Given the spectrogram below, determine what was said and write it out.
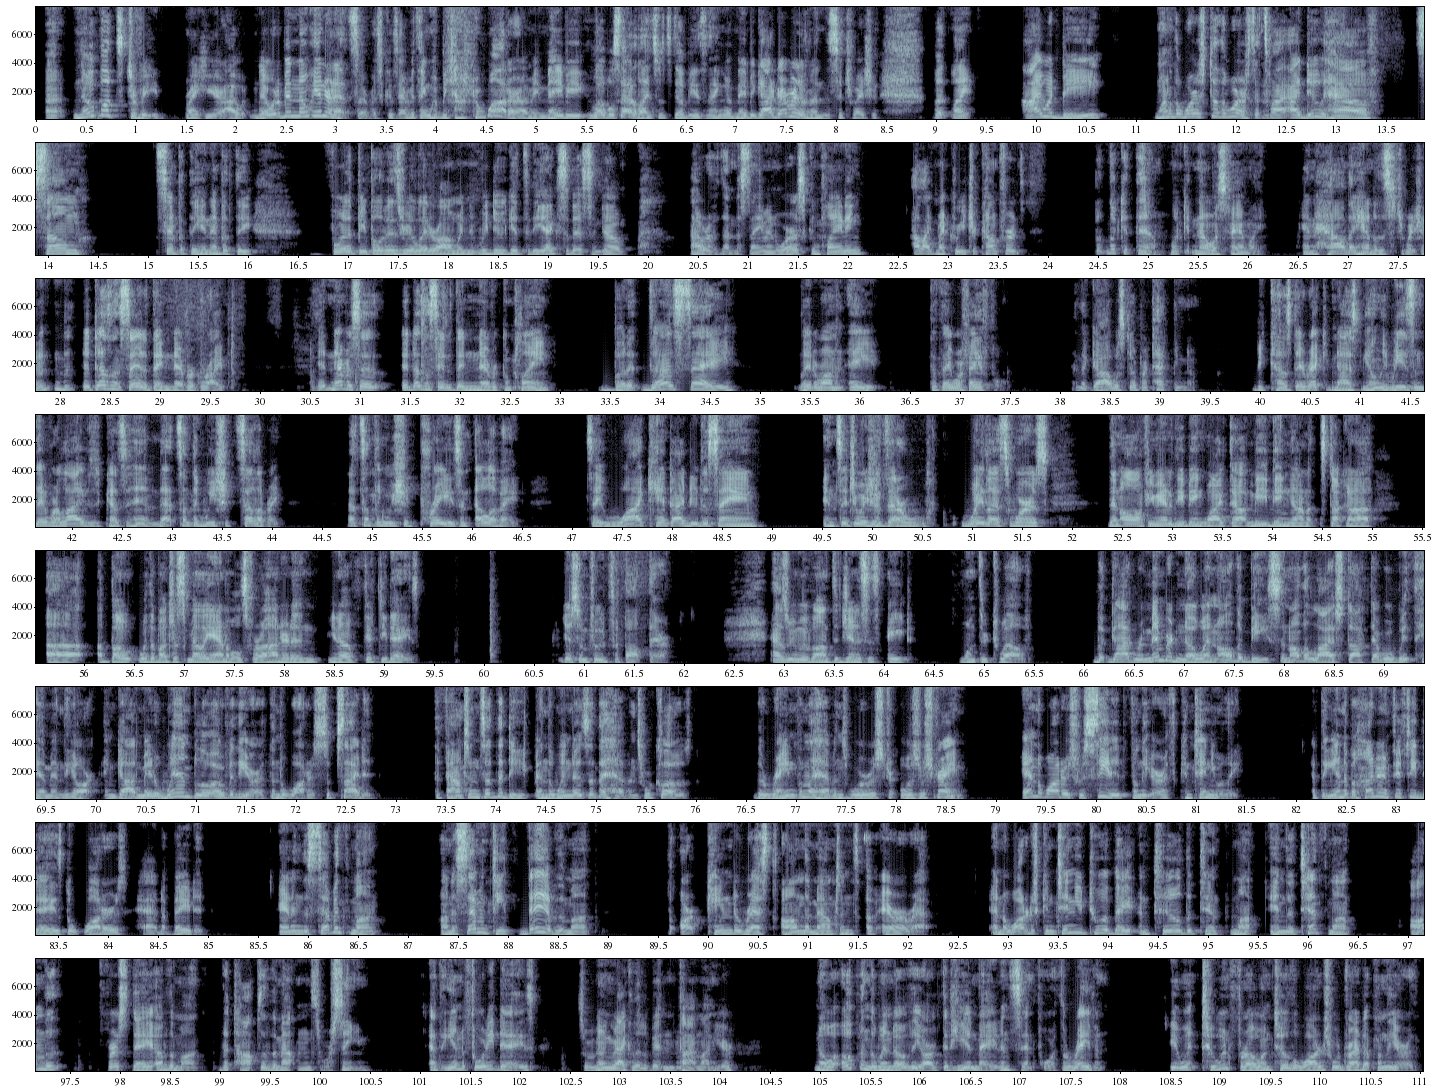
uh, no books to read right here. I, there would have been no internet service because everything would be underwater. I mean, maybe global satellites would still be a thing, but maybe God got rid of them in this situation. But like, I would be one of the worst of the worst. That's why I do have some sympathy and empathy for the people of Israel later on when we do get to the Exodus and go, I would have done the same and worse, complaining I like my creature comforts. But look at them. Look at Noah's family and how they handled the situation. It doesn't say that they never griped. It never says it doesn't say that they never complained, but it does say later on in 8 that they were faithful and that God was still protecting them because they recognized the only reason they were alive is because of him. And that's something we should celebrate. That's something we should praise and elevate. Say, why can't I do the same in situations that are way less worse than all of humanity being wiped out, me being on stuck on a uh, a boat with a bunch of smelly animals for 100 and you know 50 days. Just some food for thought there. As we move on to Genesis 8, 1 through 12. But God remembered Noah and all the beasts and all the livestock that were with him in the ark, and God made a wind blow over the earth, and the waters subsided. The fountains of the deep and the windows of the heavens were closed. The rain from the heavens restra- was restrained, and the waters receded from the earth continually. At the end of 150 days, the waters had abated. And in the seventh month, on the 17th day of the month, the ark came to rest on the mountains of Ararat. And the waters continued to abate until the 10th month. In the 10th month, on the first day of the month, the tops of the mountains were seen. At the end of 40 days, so we're going back a little bit in the timeline here, Noah opened the window of the ark that he had made and sent forth a raven. It went to and fro until the waters were dried up from the earth,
